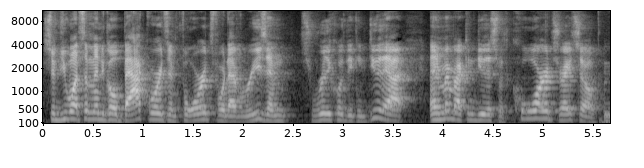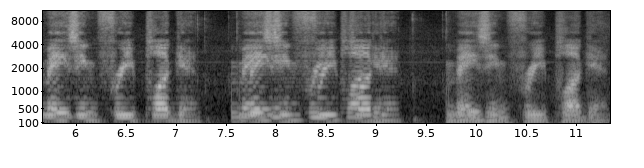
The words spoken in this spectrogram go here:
So if you want something to go backwards and forwards for whatever reason, it's really cool that you can do that. And remember, I can do this with chords, right? So amazing free plugin. Amazing free plugin. Amazing free plugin.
